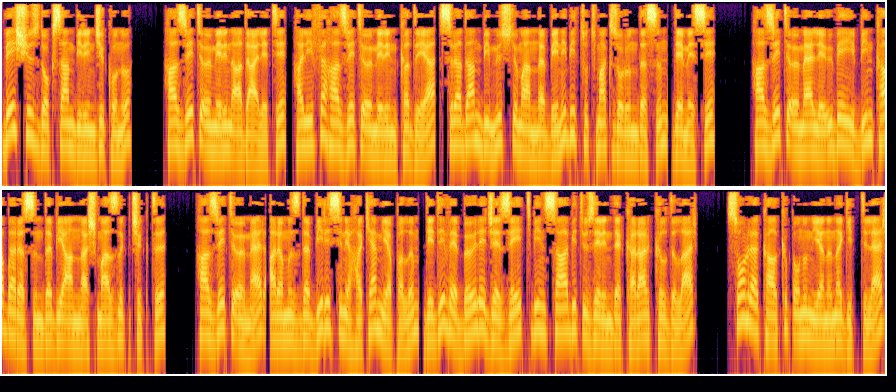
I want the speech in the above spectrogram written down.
591. konu, Hazreti Ömer'in adaleti, Halife Hazreti Ömer'in kadıya, sıradan bir Müslümanla beni bir tutmak zorundasın, demesi, Hazreti Ömer'le Übey bin Kab arasında bir anlaşmazlık çıktı, Hazreti Ömer, aramızda birisini hakem yapalım, dedi ve böylece Zeyd bin Sabit üzerinde karar kıldılar, sonra kalkıp onun yanına gittiler,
